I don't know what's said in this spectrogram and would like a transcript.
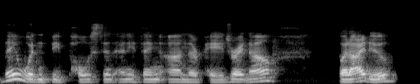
They wouldn't be posting anything on their page right now but i do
